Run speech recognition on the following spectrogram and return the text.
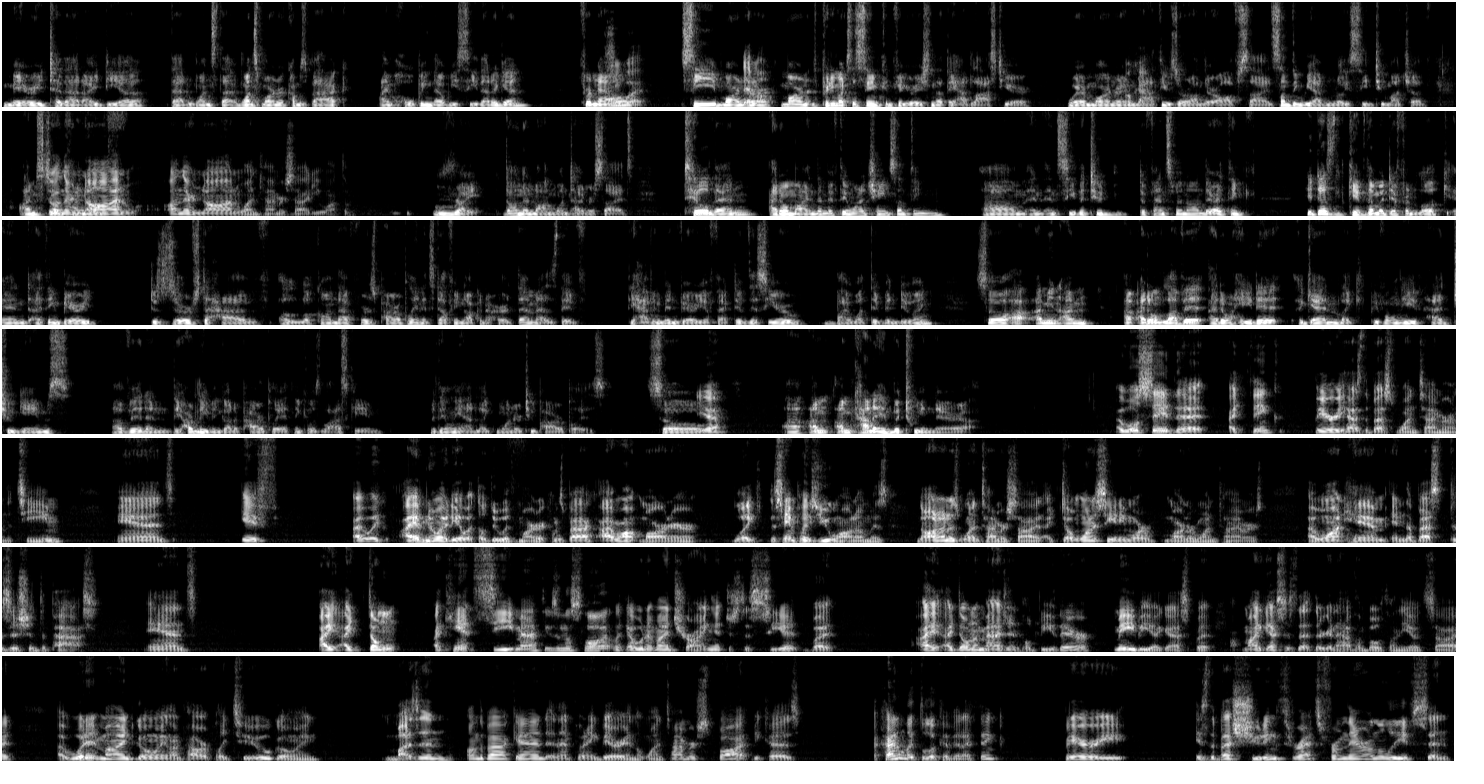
married to that idea that once that once Marner comes back, I'm hoping that we see that again. For now, See Marner. Marner it's pretty much the same configuration that they had last year, where Marner and Okay. Matthews are on their offside. Something we haven't really seen too much of. I'm So still on their non on their non one timer side, you want them. right on their non one timer sides. Till then, I don't mind them if they want to change something um, and and see the two defensemen on there. I think it does give them a different look, and I think Barrie deserves to have a look on that first power play, and it's definitely not going to hurt them as they've they haven't been very effective this year by what they've been doing. So I, I mean, I'm I, I don't love it, I don't hate it. Again, like we've only had two games of it, and they hardly even got a power play. I think it was last game where they only had like one or two power plays. So Yeah. I, I'm I'm kind of in between there. I will say that I think Barrie has the best one timer on the team, and if I like, I have no idea what they'll do with Marner comes back. I want Marner like the same place you want him is not on his one timer side. I don't want to see any more Marner one timers. I want him in the best position to pass, and I I don't I can't see Matthews in the slot. Like I wouldn't mind trying it just to see it, but I I don't imagine he'll be there. Maybe I guess, but my guess is that they're gonna have them both on the outside. I wouldn't mind going on power play two, going Muzzin on the back end, and then putting Barrie in the one timer spot because I kind of like the look of it. I think Barrie is the best shooting threat from there on the Leafs, and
